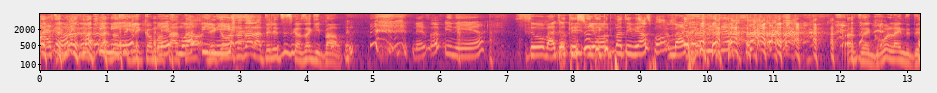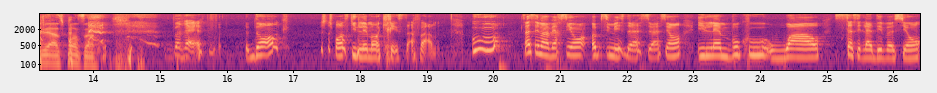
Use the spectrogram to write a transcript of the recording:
Attends, laisse-moi finir. c'est que les Laisse-moi commentateurs, les finir. commentateurs à la télé, c'est comme ça qu'ils parlent. Laisse-moi finir. So, ma T'es sûr que conclusion. t'écoutes pas TVA Sport? Ma conclusion. Ah, c'est un gros line de TVA Sport, ça. Bref. Donc, je pense qu'il l'aime en crise, sa femme. Ou, ça c'est ma version optimiste de la situation, il l'aime beaucoup, wow, ça c'est de la dévotion.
